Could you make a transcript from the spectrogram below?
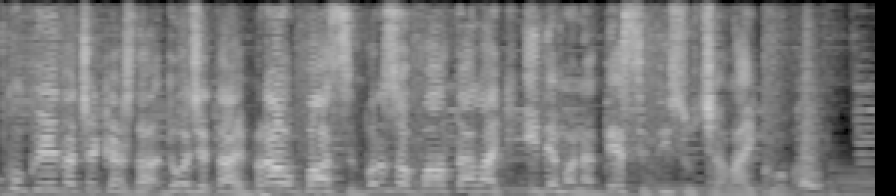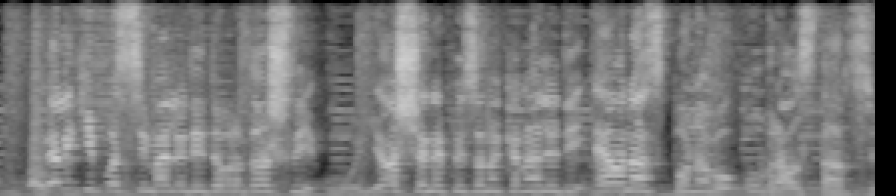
Ukoliko jedva čekaš da dođe taj Brawl Pass, brzo pal taj like, idemo na 10.000 lajkova. Veliki posima ljudi, dobrodošli u još jedan epizod na kanal ljudi, evo nas ponovo u Brawl Starsu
